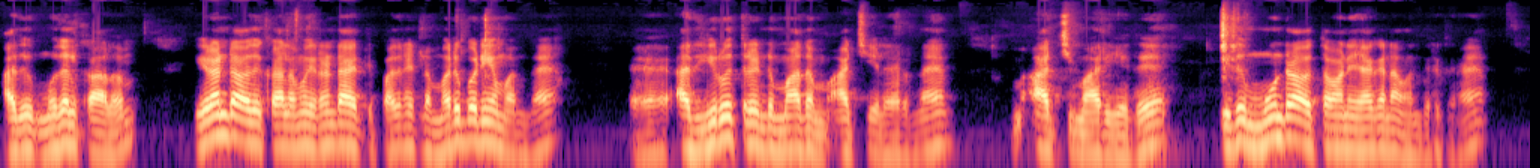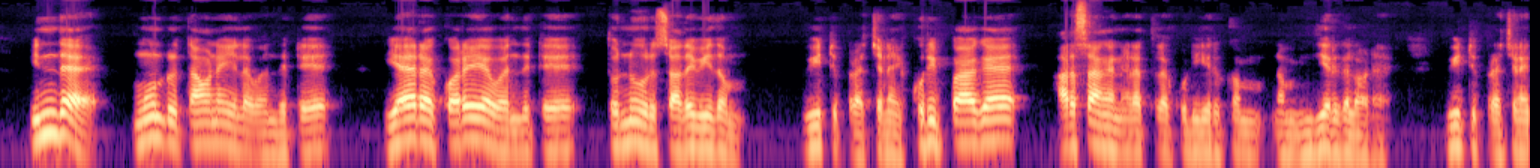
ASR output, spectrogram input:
அது முதல் காலம். இரண்டாவது காலமும் இரண்டாயிரத்தி பதினெட்டில் மறுபடியும் வந்தேன். அது இருபத்தி ரெண்டு மாதம் ஆட்சியில் இருந்தேன். ஆட்சி மாறியது. இது மூன்றாவது தவணையாக நான் வந்திருக்கிறேன். இந்த மூன்று தவணையில் வந்துட்டு ஏற குறைய வந்துட்டு தொண்ணூறு சதவீதம் வீட்டு பிரச்சனை. குறிப்பாக அரசாங்க நிலத்தில் குடியிருக்கும் நம் இந்தியர்களோட வீட்டு பிரச்சனை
